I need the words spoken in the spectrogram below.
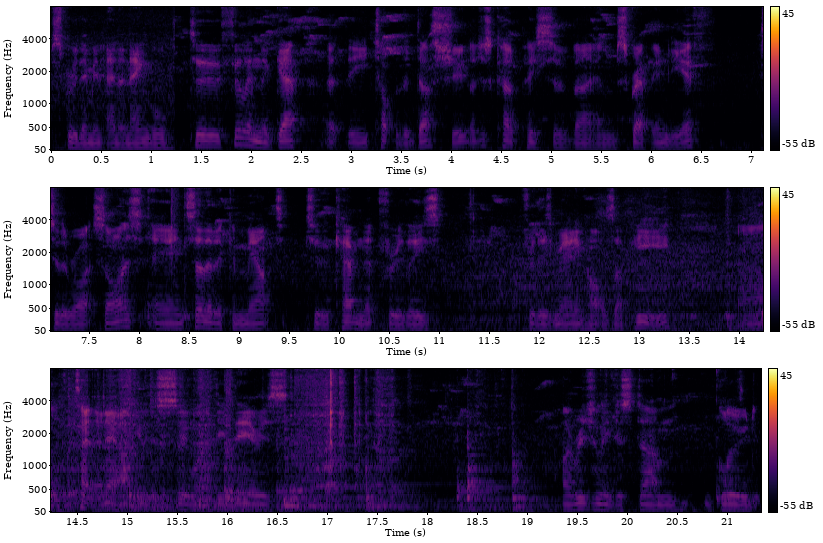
screwed them in at an angle. To fill in the gap at the top of the dust chute, I just cut a piece of uh, um, scrap MDF to the right size and so that it can mount to the cabinet through these through these mounting holes up here. Uh, if I take that out, you'll just see what I did there is originally just um, glued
